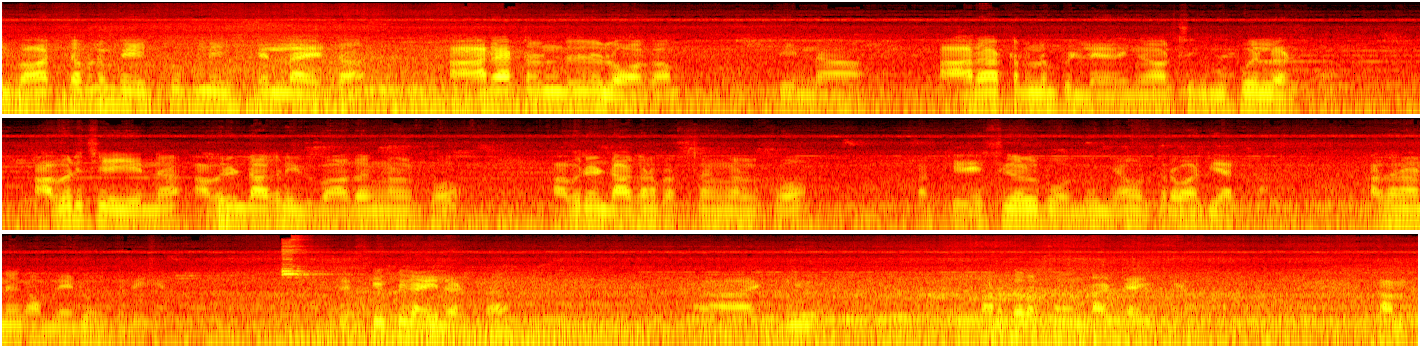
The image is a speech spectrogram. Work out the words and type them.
ഈ വാട്സപ്പിലും ഫേസ്ബുക്കിലും ഇൻസ്റ്റലിലായിട്ട് ആരാട്ടറിന്റെ ഒരു ലോകം പിന്നെ ആരാട്ടറിനും പിള്ളേർ ഇങ്ങനെ കുറച്ച് ഗ്രൂപ്പുകളുണ്ട്. അവർ ചെയ്യുന്ന അവരുണ്ടാക്കുന്ന വിവാദങ്ങൾക്കോ അവരുണ്ടാക്കുന്ന പ്രശ്നങ്ങൾക്കോ കേസുകൾക്കോ ഒന്നും ഞാൻ ഉത്തരവാദിയല്ല. അതിനാണ് ഞാൻ കംപ്ലയിന്റ് കൊടുത്തിരിക്കുന്നത്. റെസിപ്റ്റ് കയ്യിലുണ്ട്. ഇനി പറഞ്ഞ പ്രശ്നം ഉണ്ടാക്കാതിരിക്കുക. കം-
